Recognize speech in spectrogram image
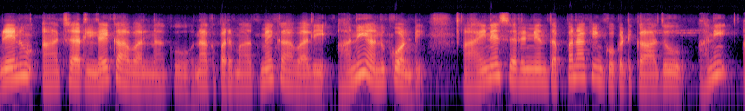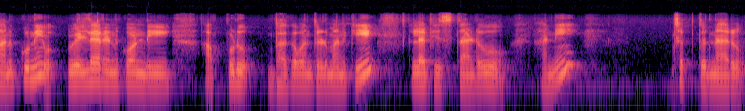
నేను ఆచార్యులే కావాలి నాకు నాకు పరమాత్మే కావాలి అని అనుకోండి. ఆయనే శరణ్యం తప్ప నాకు ఇంకొకటి కాదు అని అనుకుని వెళ్ళారనుకోండి అప్పుడు భగవంతుడు మనకి లభిస్తాడు అని చెప్తున్నారు.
